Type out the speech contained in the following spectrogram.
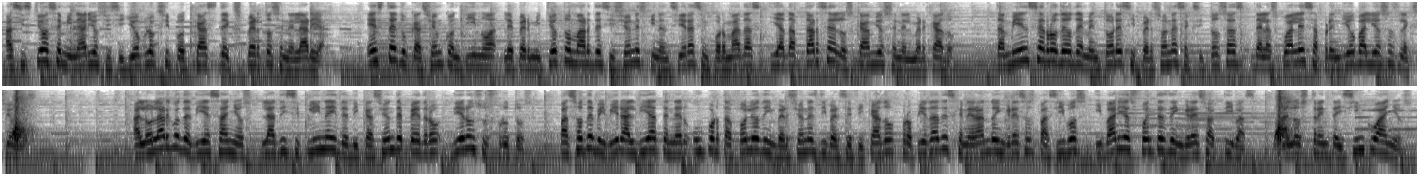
Asistió a seminarios y siguió blogs y podcasts de expertos en el área. Esta educación continua le permitió tomar decisiones financieras informadas y adaptarse a los cambios en el mercado. También se rodeó de mentores y personas exitosas de las cuales aprendió valiosas lecciones. A lo largo de 10 años, la disciplina y dedicación de Pedro dieron sus frutos. Pasó de vivir al día a tener un portafolio de inversiones diversificado, propiedades generando ingresos pasivos y varias fuentes de ingreso activas. A los 35 años,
